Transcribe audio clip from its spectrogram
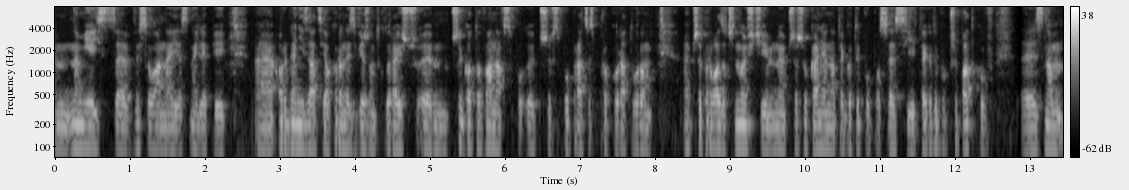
na miejsce, wysyłana jest najlepiej organizacja ochrony zwierząt, która już przygotowana przy współpracy z prokuraturą przeprowadza czynności przeszukania na tego typu posesji. Tego typu przypadków znam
